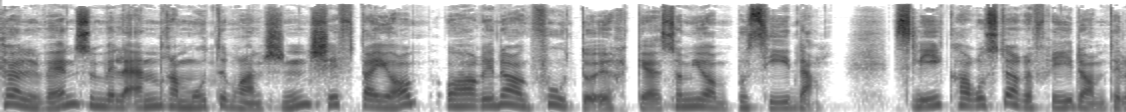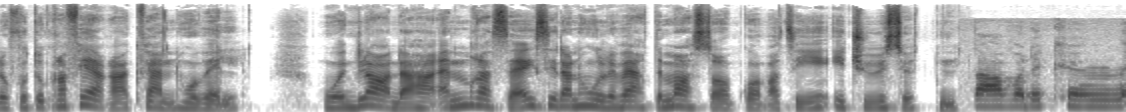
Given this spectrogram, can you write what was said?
Kølvin, som ville endre motebransjen, skifter jobb og har i dag fotoyrket som jobb på sida. Slik har hun større fridom til å fotografere hvem hun vil. Hun er glad det har endret seg siden hun leverte masteroppgaven sin i 2017. Da var det kun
